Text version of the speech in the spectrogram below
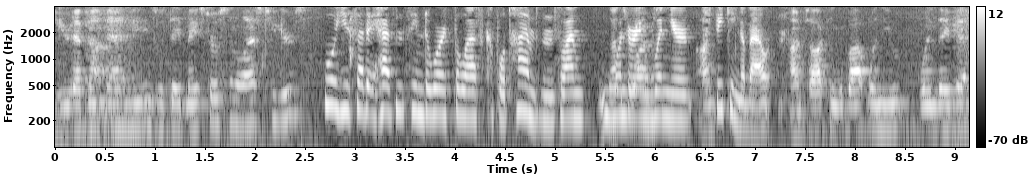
you have not had meetings with Dave Maistros in the last two years? Well, you said it hasn't seemed to work the last couple times, and so I'm what wondering I'm- when you're I'm- speaking about. I'm talking about when you, when they've had,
